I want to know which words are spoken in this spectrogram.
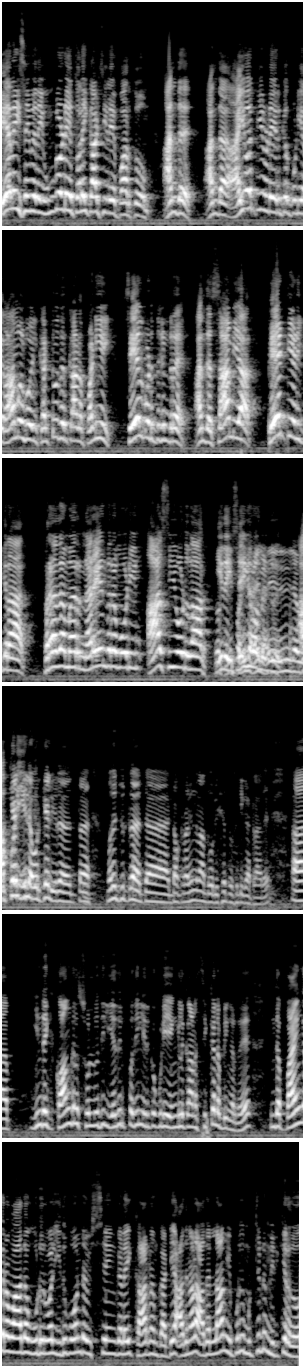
வேலை செய்வதை உங்களுடைய தொலைக்காட்சியிலே பார்த்தோம். அந்த அந்த அயோத்தியினுடைய இருக்கக்கூடிய ராமர் கோயில் கட்டுவதற்கான பணியை செயல்படுத்துகின்ற அந்த சாமியார் பேட்டி அளிக்கிறார். பிரதமர் நரேந்திர மோடியின் ஆசியோடு தான் இதை செய்கிறோம் அப்படி இல்ல ஒரு கேள்வி. முதல் சுற்ற டாக்டர் ரவீந்திரநாத் ஒரு விஷயத்தை சுட்டி காட்டுறாரு இன்றைக்கு காங்கிரஸ் சொல்வதில் எதிர்ப்பதில் இருக்கக்கூடிய எங்களுக்கான சிக்கல் அப்படிங்கிறது இந்த பயங்கரவாத ஊடுருவல் இது போன்ற விஷயங்களை காரணம் காட்டி அதனால் அதெல்லாம் எப்பொழுது முற்றிலும் நிற்கிறதோ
